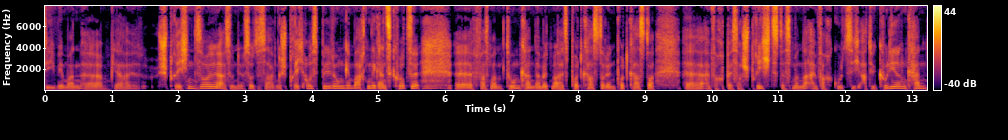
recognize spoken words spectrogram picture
die, wie man äh, ja, sprechen soll, also sozusagen Sprechausbildung gemacht, eine ganz kurze, äh, was man tun kann, damit man als Podcasterin, Podcaster äh, einfach besser spricht, dass man einfach gut sich artikulieren kann.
